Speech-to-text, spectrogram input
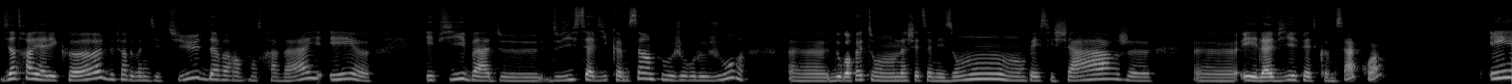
bien travailler à l'école, de faire de bonnes études, d'avoir un bon travail et, et puis bah, de, de, vivre sa vie comme ça, un peu au jour le jour. donc en fait, on achète sa maison, on paye ses charges et la vie est faite comme ça, quoi. Et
